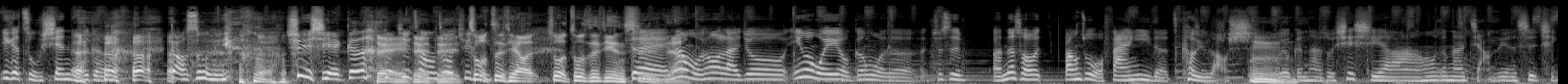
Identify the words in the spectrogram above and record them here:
一个祖先的这个 告诉你 去写歌、去创作、去做这件做做这件事。对，那我后来就因为我也有跟我的就是呃那时候帮助我翻译的课语老师，我有跟他说谢谢啊，然后跟他讲这件事情。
